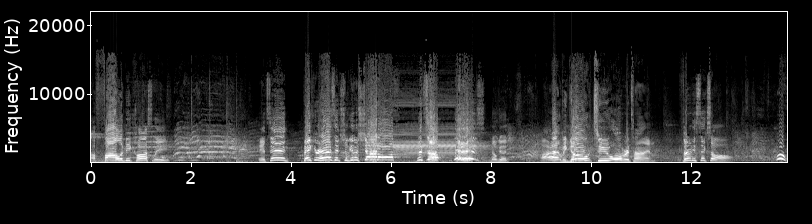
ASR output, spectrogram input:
A foul would be costly. It's in. Baker has it. She'll get a shot off. It's up. It is. No good. All right, we go to overtime. 36 all. Woo!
